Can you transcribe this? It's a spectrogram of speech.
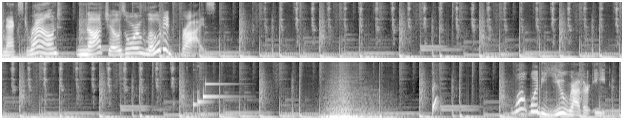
Next round, nachos or loaded fries. What would you rather eat?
